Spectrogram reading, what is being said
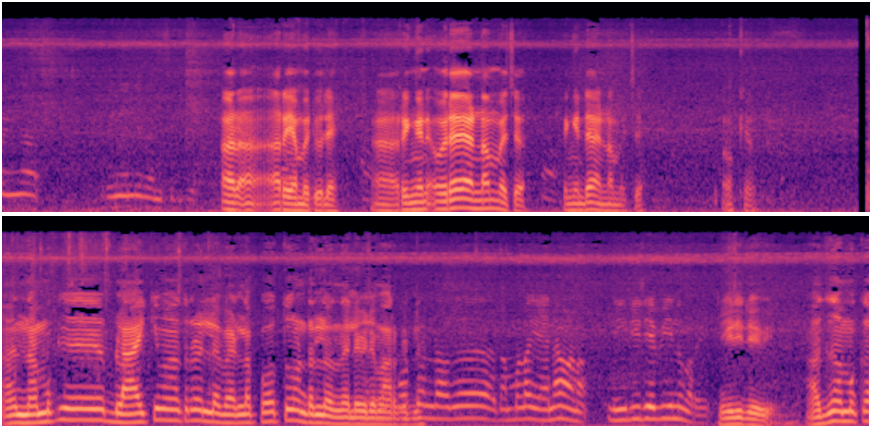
റിങ് റിങ്ങിന്റെ അനുസരിച്ച് അ- അ- അറിയാൻ പറ്റൂലേ ആ റിങ്ങിന് ഒരേ എണ്ണം വെച്ച് റിങ്ങിന്റെ എണ്ണം വെച്ച്. ഓക്കെ ആ, നമുക്ക് ബ്ലാക്ക് മാത്രമല്ല വെള്ളപ്പോത്തും ഉണ്ടല്ലോ നിലവിൽ മാർക്കറ്റിൽ ഉണ്ട്. അത് നമ്മളെ ഇനമാണ്. നീലി രവി എന്ന് പറയും. നീലി രവി അത് നമുക്ക്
